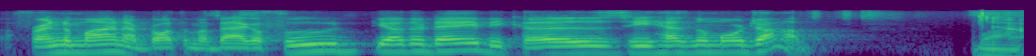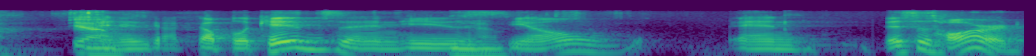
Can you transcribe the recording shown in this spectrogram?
a friend of mine, I brought them a bag of food the other day because he has no more job. Wow. Yeah. And he's got a couple of kids, and he's yeah. you know, and this is hard.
